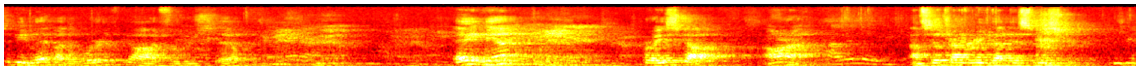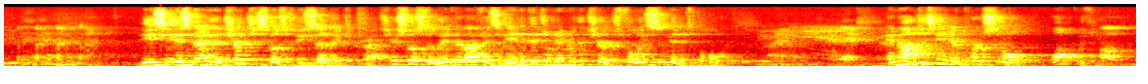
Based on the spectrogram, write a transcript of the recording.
to be led by the Word of God for yourself. Amen. Praise God. All right. Hallelujah. I'm still trying to read about this mystery. Do you see this now? The church is supposed to be subject to Christ. You're supposed to live your life as an individual member of the church, fully submitted to the Lord. Yes. And not just in your personal walk with Him, Oh,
